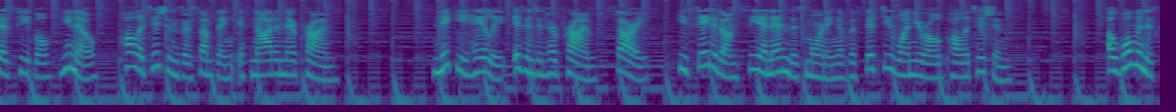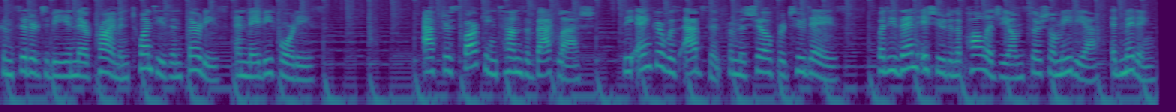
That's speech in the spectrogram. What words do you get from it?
says people, you know, politicians are something if not in their prime. Nikki Haley isn't in her prime, sorry, he stated on CNN this morning of the 51-year-old politician. A woman is considered to be in their prime in 20s and 30s and maybe 40s. After sparking tons of backlash, the anchor was absent from the show for two days, but he then issued an apology on social media, admitting,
